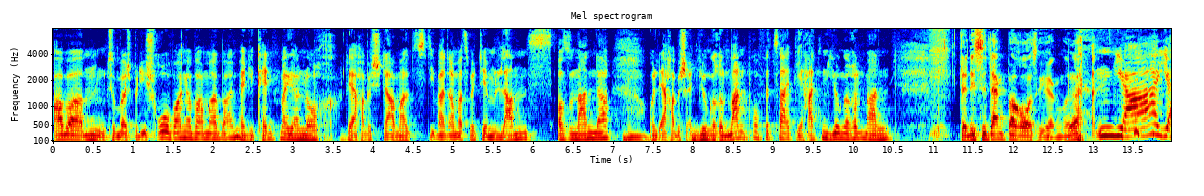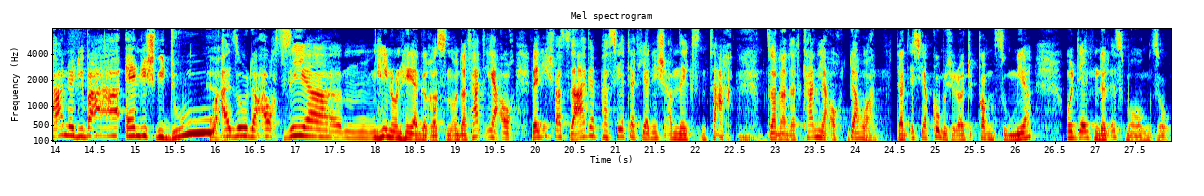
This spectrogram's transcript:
Aber ähm, zum Beispiel die Schrohwange war mal bei mir, die kennt man ja noch. Der habe ich damals, die war damals mit dem Lanz auseinander. Und da habe ich einen jüngeren Mann prophezeit, die hat einen jüngeren Mann. Dann ist sie dankbar rausgegangen, oder? Ja, ja, ne, die war ähnlich wie du, also da auch sehr ähm, hin und her gerissen. Und das hat ja auch, wenn ich was sage, passiert das ja nicht am nächsten Tag, sondern das kann ja auch dauern. Das ist ja komisch. Die Leute kommen zu mir und denken, das ist morgen so.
